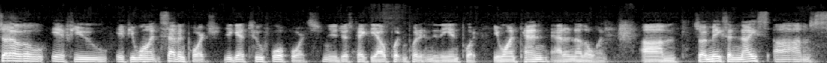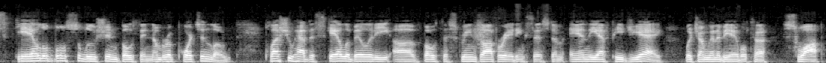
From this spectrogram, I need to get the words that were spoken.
So if you if you want seven ports, you get two four ports. You just take the output and put it into the input. You want ten, add another one. Um, so it makes a nice um, scalable solution, both in number of ports and load. Plus, you have the scalability of both the screen's operating system and the FPGA, which I'm going to be able to swap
